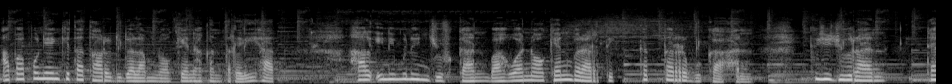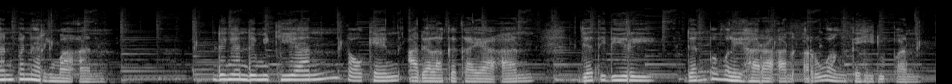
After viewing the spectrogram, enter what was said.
Apa pun yang kita taruh di dalam noken akan terlihat. Hal ini menunjukkan bahwa noken berarti keterbukaan, kejujuran, dan penerimaan. Dengan demikian, noken adalah kekayaan, jati diri, dan pemeliharaan ruang kehidupan.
